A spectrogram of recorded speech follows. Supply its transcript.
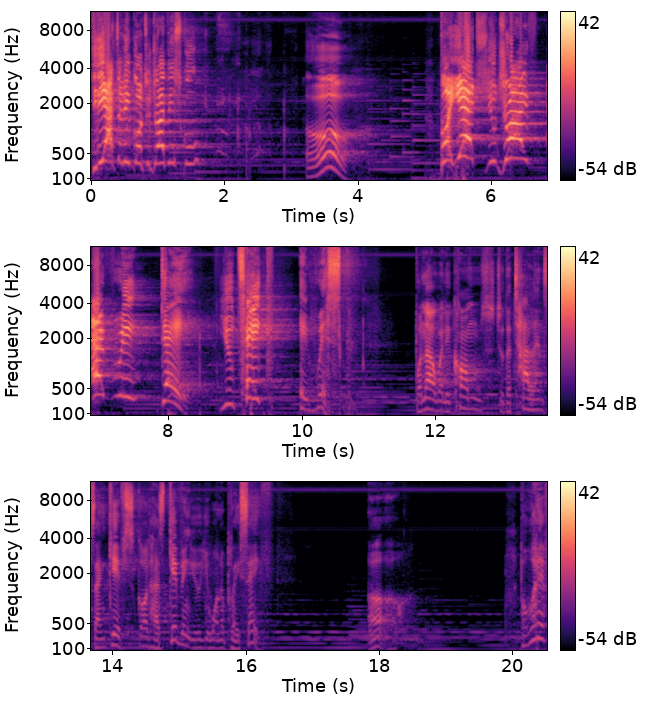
did he actually go to driving school? Oh. But yet you drive every day. You take a risk. But now, when it comes to the talents and gifts God has given you, you want to play safe. Uh oh. But what if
